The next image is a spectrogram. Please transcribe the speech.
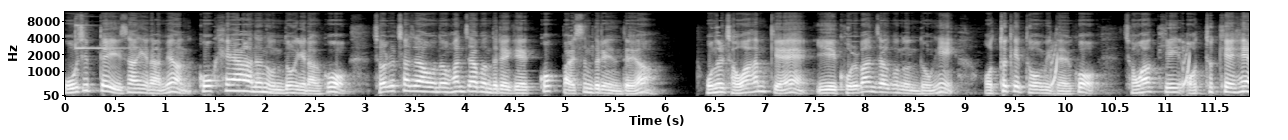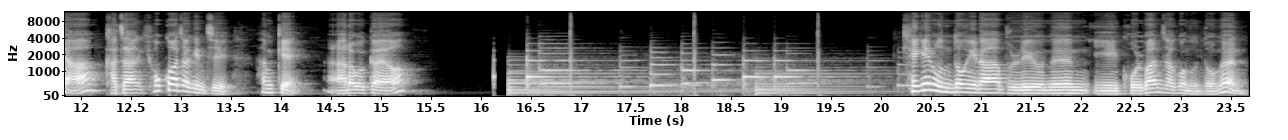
50대 이상이라면 꼭 해야 하는 운동이라고 저를 찾아오는 환자분들에게 꼭 말씀드리는데요. 오늘 저와 함께 이 골반 저근 운동이 어떻게 도움이 되고 정확히 어떻게 해야 가장 효과적인지 함께 알아볼까요? 케겔 운동이라 불리우는 이 골반 저근 운동은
